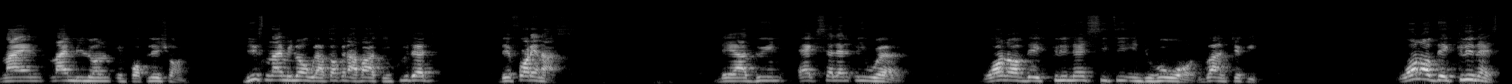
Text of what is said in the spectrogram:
nine nine million in population. This nine million we are talking about included the foreigners. They are doing excellently well. One of the cleanest city in the whole world. Go and check it. One of the cleanest.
